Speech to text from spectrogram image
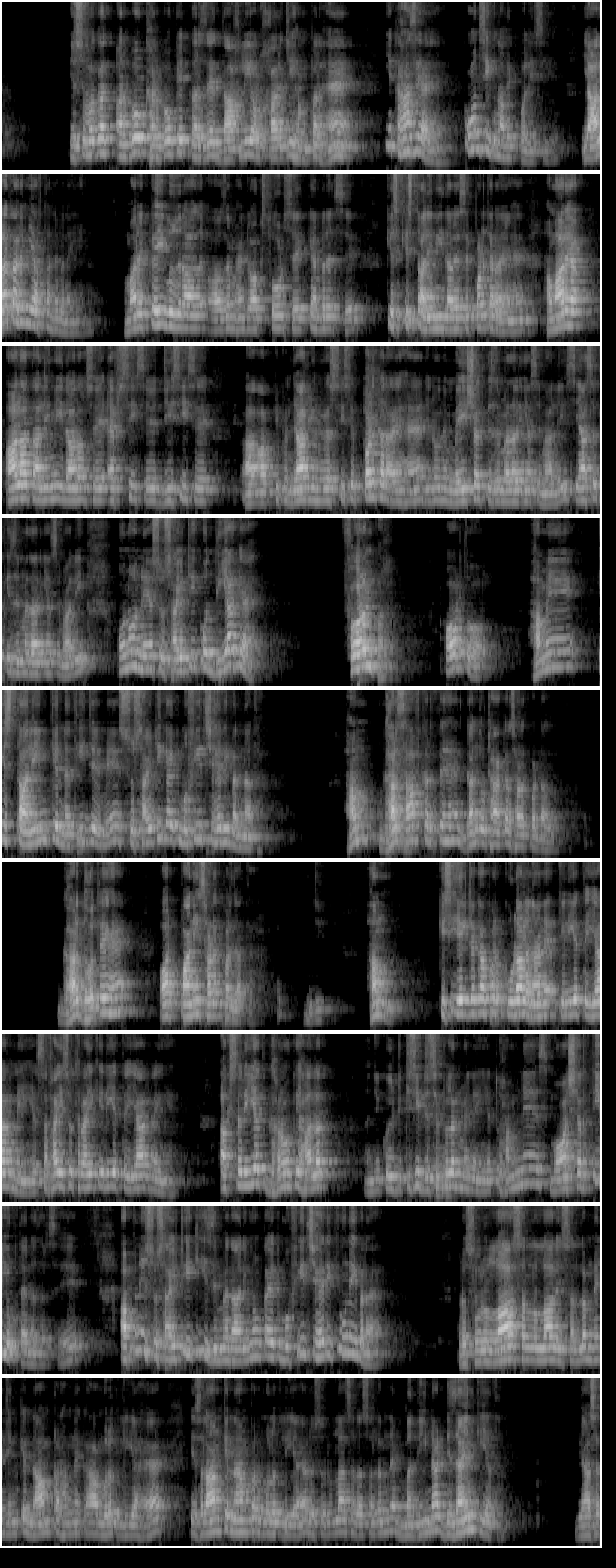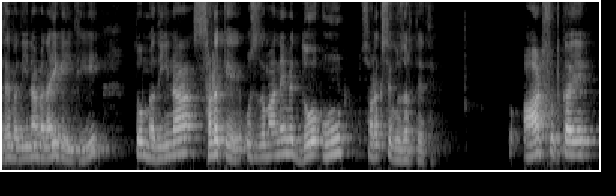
اس وقت اربوں خربوں کے قرضے داخلی اور خارجی ہم پر ہیں، یہ کہاں سے آئے ہیں؟ کون سی اکنامک پالیسی ہے؟ یہ اعلیٰ تعلیم یافتہ نے بنائی ہے نا۔ ہمارے کئی وزرا اعظم ہیں جو آکسفورڈ سے، کیمبرج سے، کس کس تعلیمی ادارے سے پڑھ کر آئے ہیں۔ ہمارے اعلیٰ تعلیمی اداروں سے، ایف سی سے جی سی سے آپ کی پنجاب یونیورسٹی سے پڑھ کر آئے ہیں، جنہوں نے معیشت کی ذمہ داریاں سنبھالی، سیاست کی ذمہ داریاں سنبھالی۔ انہوں نے سوسائٹی کو دیا کیا ہے؟ فوراً پر۔ اور تو اور۔ ہمیں اس تعلیم کے نتیجے میں سوسائٹی کا ایک مفید شہری بننا تھا۔ ہم گھر صاف کرتے ہیں، گند اٹھا کر سڑک پر ڈال دیتے ہیں۔ گھر دھوتے ہیں اور پانی سڑک پر جاتا ہے۔ جی ہم کسی ایک جگہ پر کوڑا لگانے کے لیے تیار نہیں ہے صفائی ستھرائی کے لیے تیار نہیں ہے اکثریت گھروں کی حالت ہاں جی کوئی کسی ڈسپلن میں نہیں ہے۔ تو ہم نے اس معاشرتی نقطۂ نظر سے اپنی سوسائٹی کی ذمہ داریوں کا ایک مفید شہری کیوں نہیں بنایا؟ رسول اللہ صلی اللہ علیہ وسلم نے جن کے نام پر ہم نے کہا ملک لیا ہے، اسلام کے نام پر ملک لیا ہے رسول اللہ صلی اللہ علیہ وسلم نے مدینہ ڈیزائن کیا تھا۔ ریاست مدینہ بنائی گئی تھی تو مدینہ سڑکیں اس زمانے میں دو اونٹ سڑک سے گزرتے تھے۔ تو آٹھ فٹ کا ایک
